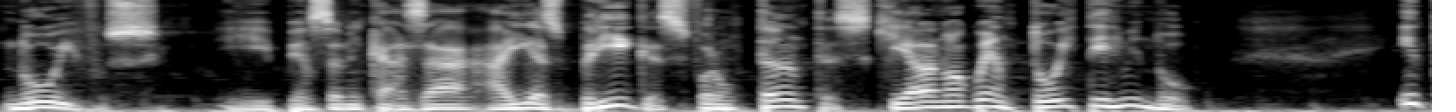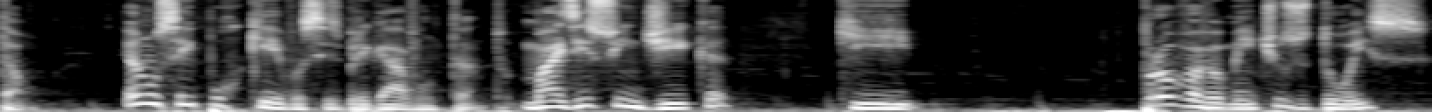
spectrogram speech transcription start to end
noivos e pensando em casar, aí as brigas foram tantas que ela não aguentou e terminou. Então, eu não sei por que vocês brigavam tanto, mas isso indica que provavelmente os dois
